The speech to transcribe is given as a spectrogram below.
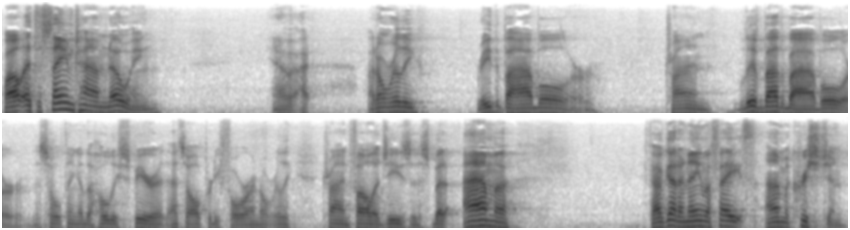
While at the same time knowing, you know, I, I don't really read the Bible or try and live by the Bible or this whole thing of the Holy Spirit. That's all pretty foreign. I don't really try and follow Jesus. But I'm a, if I've got a name of faith, I'm a Christian.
